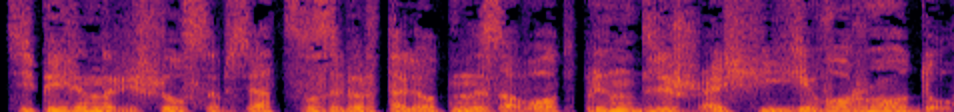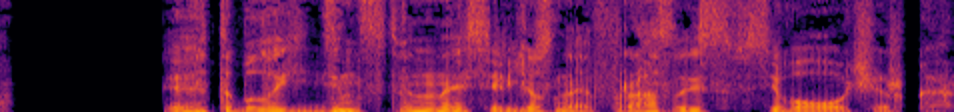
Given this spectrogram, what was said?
Теперь он решился взяться за вертолетный завод, принадлежащий его роду. Это была единственная серьезная фраза из всего очерка.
